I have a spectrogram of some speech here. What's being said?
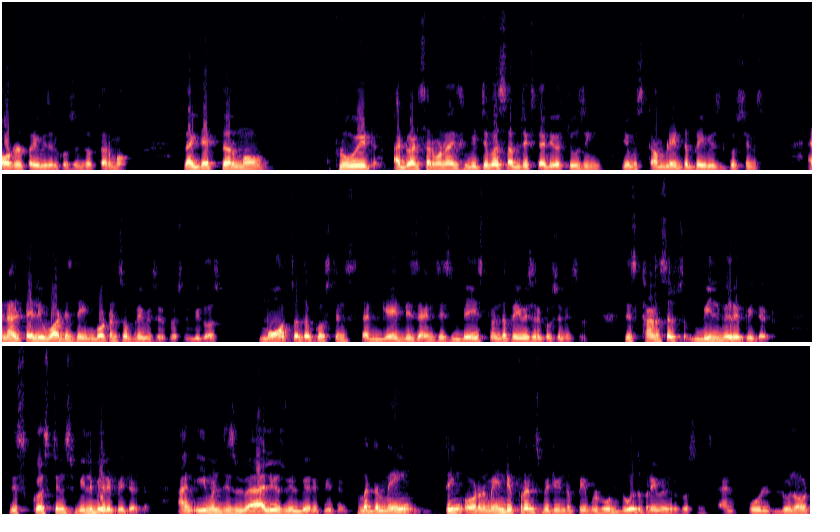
total previous year questions of thermo. Like that thermo fluid advanced thermodynamics whichever subjects that you are choosing you must complete the previous questions and I'll tell you what is the importance of previous question because most of the questions that GATE designs is based on the previous question itself. These concepts will be repeated. These questions will be repeated and even these values will be repeated. But the main thing or the main difference between the people who do the previous questions and who do not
